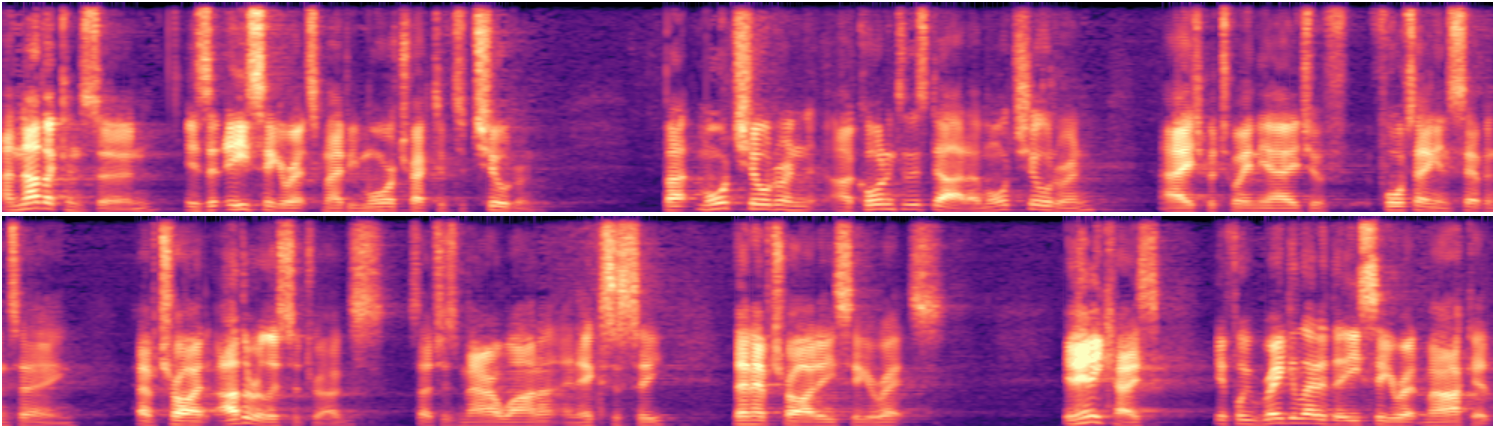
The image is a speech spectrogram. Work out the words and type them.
Another concern is that e-cigarettes may be more attractive to children. But more children, according to this data, more children aged between the age of 14 and 17 have tried other illicit drugs, such as marijuana and ecstasy, than have tried e-cigarettes. In any case, if we regulated the e-cigarette market,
